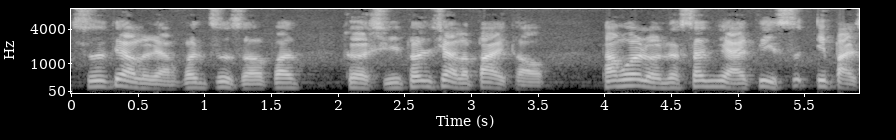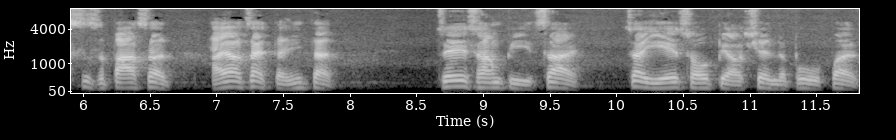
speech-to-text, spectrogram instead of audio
失掉了两分自责分，可惜吞下了败投。潘威伦的生涯第四一百四十八胜，还要再等一等。这一场比赛在野手表现的部分，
